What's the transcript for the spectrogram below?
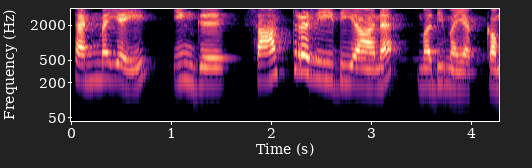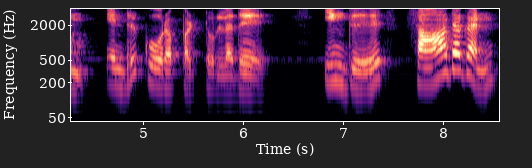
தன்மையை இங்கு சாஸ்திர ரீதியான மதிமயக்கம் என்று கூறப்பட்டுள்ளது. இங்கு சாதகன்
